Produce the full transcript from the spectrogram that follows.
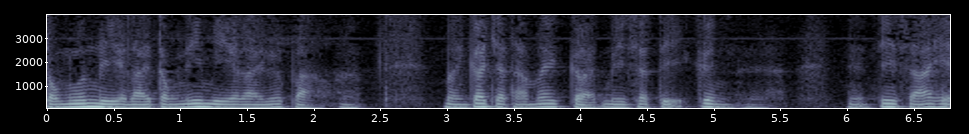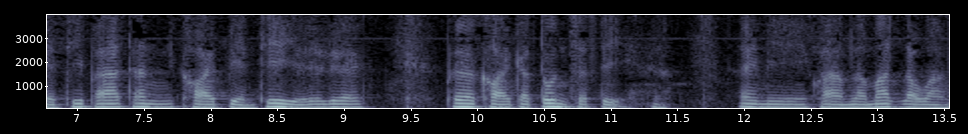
ตรงนู้นมีอะไรตรงนี้มีอะไรหรือเปล่า มันก็จะทำให้เกิดมีสติขึ้นที่สาเหตุที่พระท่านคอยเปลี่ยนที่อยู่เรื่อยๆ เพื่อคอยกระตุ้นสติ ให้มีความระมัดระวัง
